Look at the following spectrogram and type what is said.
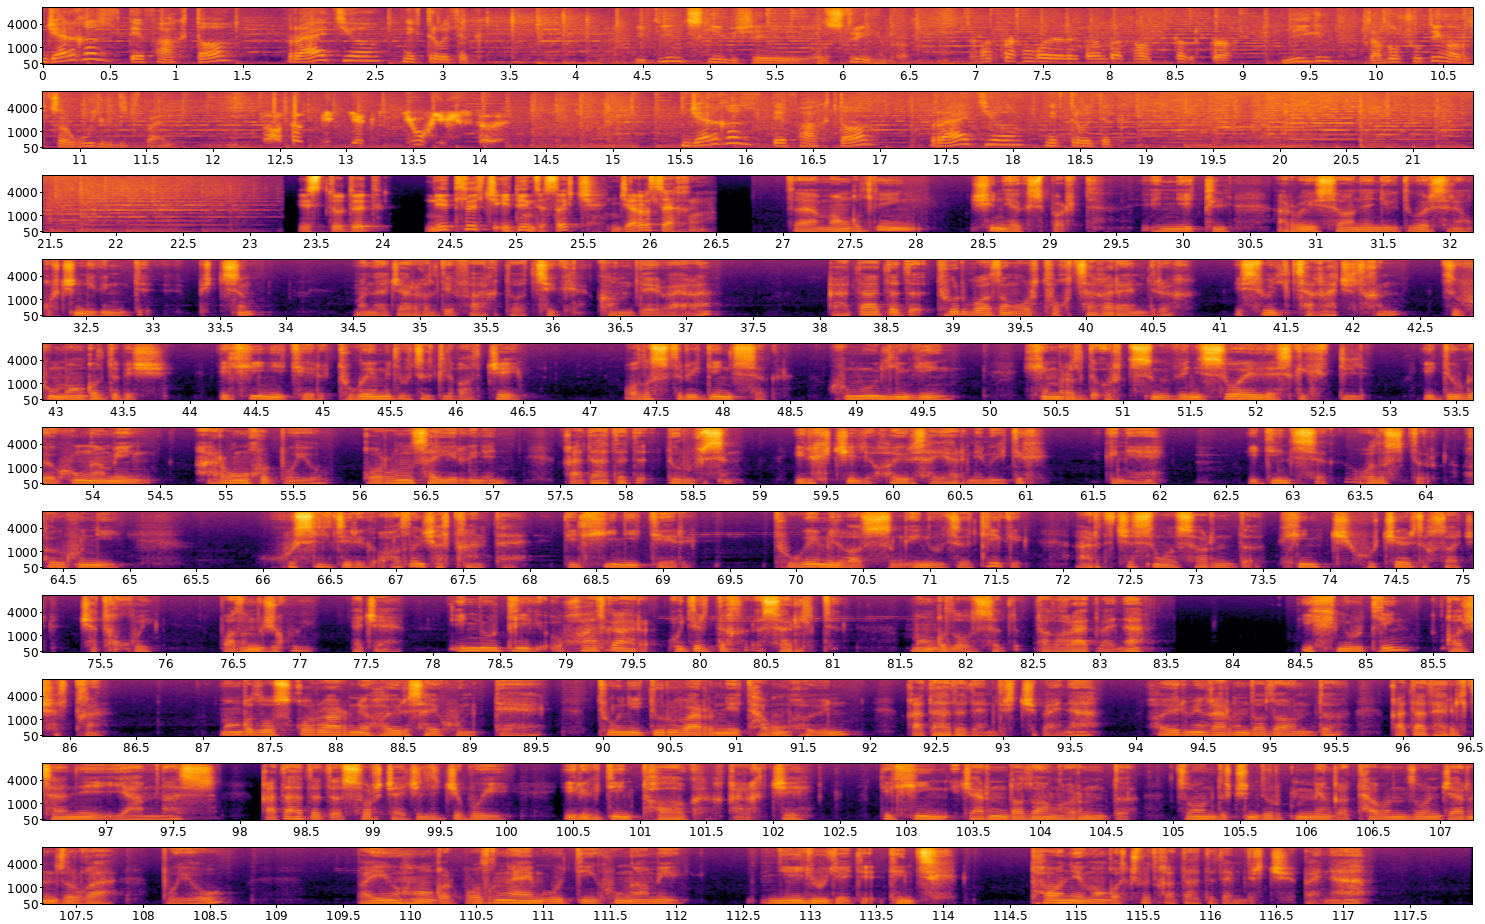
Жаргал де факто радио нэвтрүүлэг. Эдийн засгийн бишээ улс төрийн хямрал. Цахалгаан гоё яриг дандаа сонсдог л доо. Нийгэмд залуучуудын оролцоо өгүүлэгдэж байна. Одоо бид яг юу хийх ёстой вэ? Жаргал де факто радио нэвтрүүлэг. Студид нийтлэлч эдийн засагч Жаргал сайхан. За Монголын шинэ экспорт энэ нийтлэл 19 оны 1-р сарын 31-нд бичсэн манай жаргал де факто цэг ком дээр байгаа. Гадаадад төр болон урт хугацаагаар амьдрах эсвэл цагаачлах нь зөвхөн Монголд биш дэлхийн нийтээр түгээмэл үзэгдэл болжээ. Улс төр эдийн засаг хүмүүнлэнгийн хямралд өртсөн Венесуэлээс гихтэл идүүгээ хүн амын 10% буюу 3 сая иргэн нь гадаадад дөрвсөн ирэх жил 2 саяар нэмэгдэх гинэ. Эдийн засаг, улс төр, хувь хүний хүсэл зэрэг олон шалтгаантай дэлхийн нийтээр түгээмэл болсон энэ үзэгдлийг ардчилсан улс оронд хинч хүчээр зогсоож чадахгүй боломжгүй гэжээ. Энэ нүүдлийг ухаалгаар удирдах сорилт Монгол улсад толгораад байна. Их нүүдлийн гол шалтгаан. Монгол улс 3.2 сая хүнтэй түүний 4.5% нь гадаадад амьдарч байна. 2017 онд гадаад харилцааны яамнаас гадаадад сурч ажиллаж буй иргэдийн тоог гаргажээ. Дэлхийн 67 оронд 144566 буюу Баян хонгор Булган аймагуудын хүн амыг нийлүүлээд тэнцэх тооны монголчууд гадаадад амьдарч байна.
